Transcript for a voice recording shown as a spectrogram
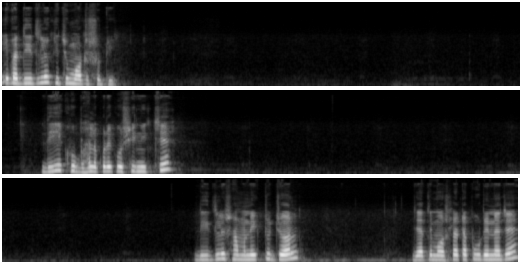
এবার দিয়ে দিল কিছু মটরশুঁটি। দিয়ে খুব ভালো করে কষিয়ে নিচ্ছে। দিয়ে দিল সামান্য একটু জল, যাতে মশলাটা পুড়ে না যায়।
